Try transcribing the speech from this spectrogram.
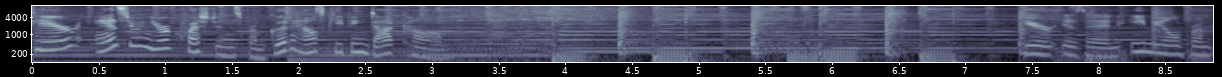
here, answering your questions from goodhousekeeping.com. Here is an email from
